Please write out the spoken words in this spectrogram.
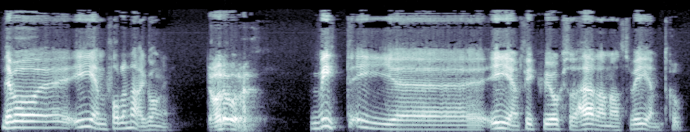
Det var EM för den här gången. Ja, det var det. Mitt i eh, EM fick vi också herrarnas VM-trupp.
